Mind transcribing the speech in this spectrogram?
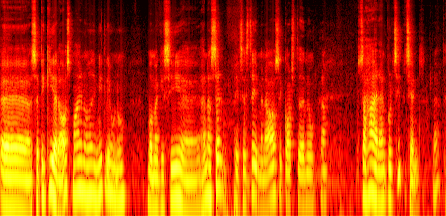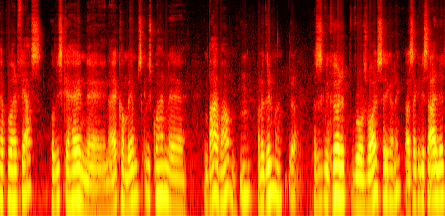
Øh, så det giver da også mig noget i mit liv nu, hvor man kan sige, øh, han har selv PTSD, men er også et godt sted nu. Ja. Så har jeg da en politibetjent, Ja. der er på 70, hvor vi skal have en, øh, når jeg kommer hjem, skal vi skulle have en, øh, en bajer på havnen Mm. og noget grillmad. Ja. Og så skal vi køre lidt Rolls Royce sikkert, ikke? Og så kan vi sejle lidt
